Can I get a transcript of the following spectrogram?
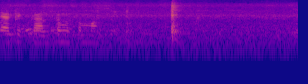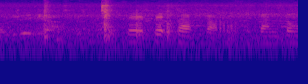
bebeknya digantung semua. Bebek bakar digantung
